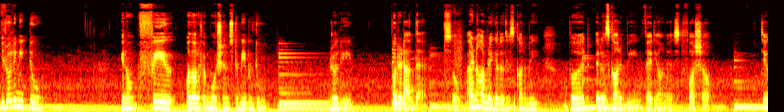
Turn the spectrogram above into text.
you really need to, you know, feel a lot of emotions to be able to really put it out there. So I don't know how regular this is gonna be, but it is gonna be very honest for sure. To you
